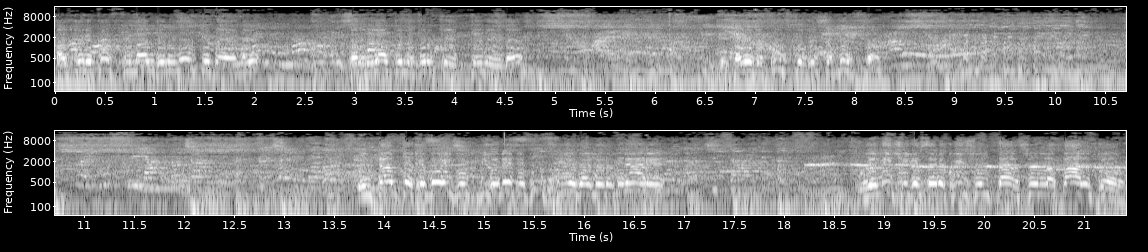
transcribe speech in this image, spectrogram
alcuni puffi mangiano molto bene, sono delle ottime forchette, vedo, il famoso puffo che si abbuffa. Intanto che voi vi godete puffi, io voglio nominare gli amici che sono qui sul, sul palco.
